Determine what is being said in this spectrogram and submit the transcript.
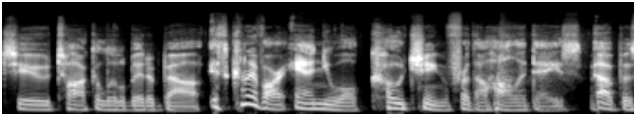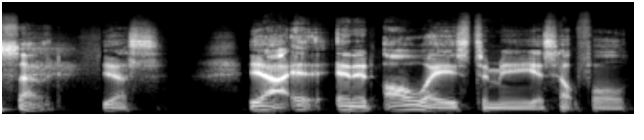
to talk a little bit about it's kind of our annual coaching for the holidays episode. Yes. Yeah. It, and it always, to me, is helpful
